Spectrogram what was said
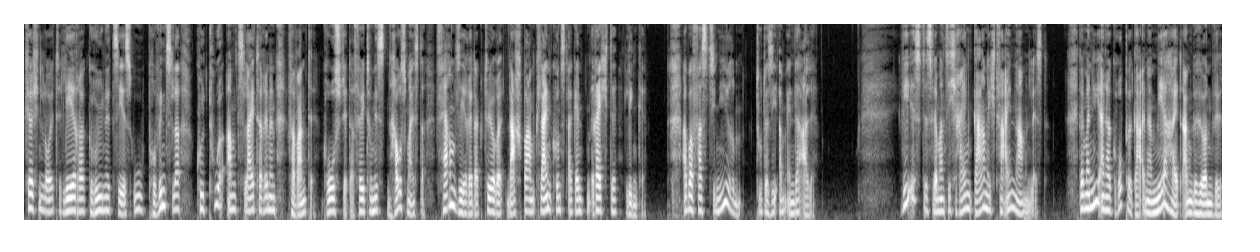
Kirchenleute, Lehrer, Grüne, CSU, Provinzler, Kulturamtsleiterinnen, Verwandte, Großstädter, Feuilletonisten, Hausmeister, Fernsehredakteure, Nachbarn, Kleinkunstagenten, Rechte, Linke. Aber faszinieren tut er sie am Ende alle. Wie ist es, wenn man sich rein gar nicht vereinnahmen lässt? Wenn man nie einer Gruppe, gar einer Mehrheit angehören will,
